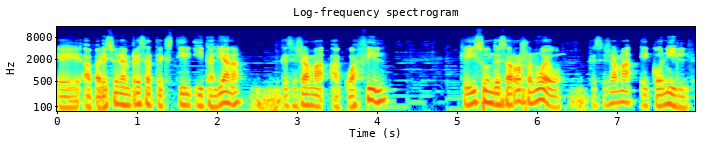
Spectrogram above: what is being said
eh, apareció una empresa textil italiana que se llama Aquafil, que hizo un desarrollo nuevo, que se llama Econil.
